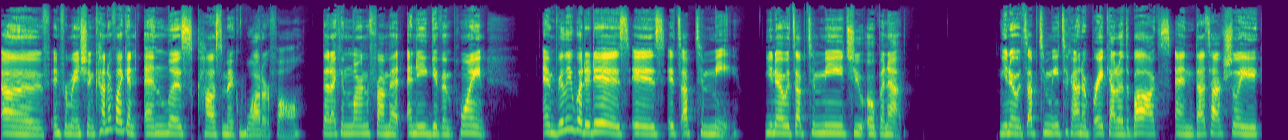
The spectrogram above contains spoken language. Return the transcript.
of information, kind of like an endless cosmic waterfall that I can learn from at any given point. And really, what it is, is it's up to me. You know, it's up to me to open up. You know, it's up to me to kind of break out of the box. And that's actually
